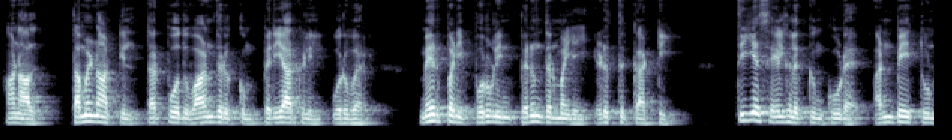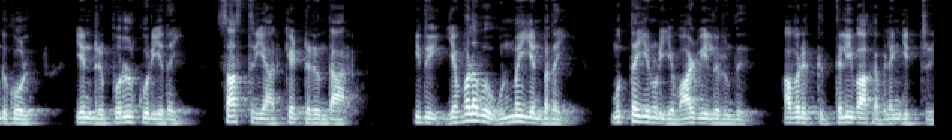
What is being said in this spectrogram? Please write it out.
ஆனால் தமிழ்நாட்டில் தற்போது வாழ்ந்திருக்கும் பெரியார்களில் ஒருவர் மேற்படி பொருளின் பெருந்தன்மையை எடுத்துக்காட்டி தீய செயல்களுக்கும் கூட அன்பே தூண்டுகோல் என்று பொருள் கூறியதை சாஸ்திரியார் கேட்டிருந்தார். இது எவ்வளவு உண்மை என்பதை முத்தையனுடைய வாழ்விலிருந்து அவருக்கு தெளிவாக விளங்கிற்று.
